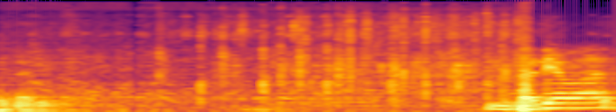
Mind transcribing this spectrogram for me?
પછી કરી. ધન્યવાદ.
